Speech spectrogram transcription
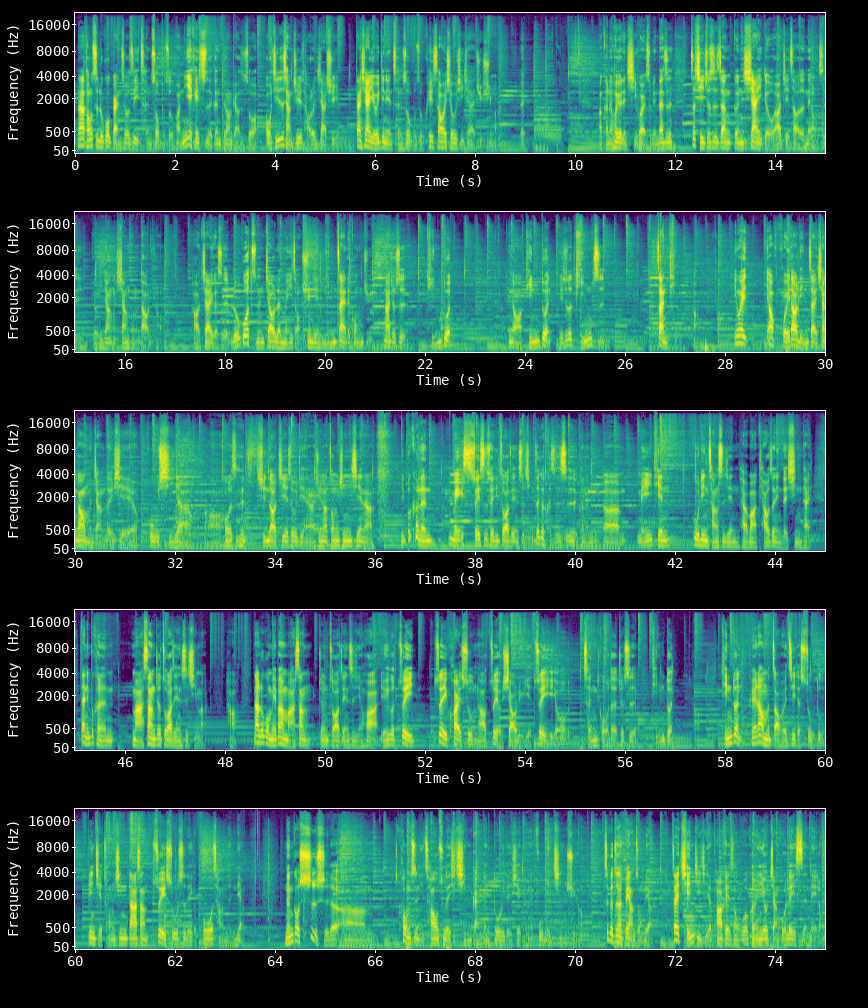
那同时如果感受自己承受不住的话，你也可以试着跟对方表示说，我其实想继续讨论下去，但现在有一点点承受不住，可以稍微休息一下再继续嘛？对，啊，可能会有点奇怪的视频，但是这其实就是这样，跟下一个我要介绍的内容是有一样相同的道理哈。好，下一个是，如果只能教人们一种训练临在的工具，那就是停顿，听懂吗？停顿，也就是停止、暂停。好，因为要回到临在，像刚刚我们讲的一些呼吸啊，啊，或者是寻找接触点啊，寻找中心线啊，你不可能每随时随地做到这件事情。这个可是是可能呃每一天固定长时间才有办法调整你的心态，但你不可能马上就做到这件事情嘛。好，那如果没办法马上就能做到这件事情的话，有一个最最快速，然后最有效率也最有成果的就是停顿。停顿可以让我们找回自己的速度，并且重新搭上最舒适的一个波长能量，能够适时的啊控制你超出的一些情感跟多余的一些可能负面情绪哦，这个真的非常重要。在前几集的 p o c k e t 中，我可能也有讲过类似的内容。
